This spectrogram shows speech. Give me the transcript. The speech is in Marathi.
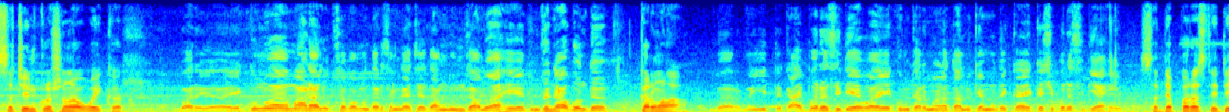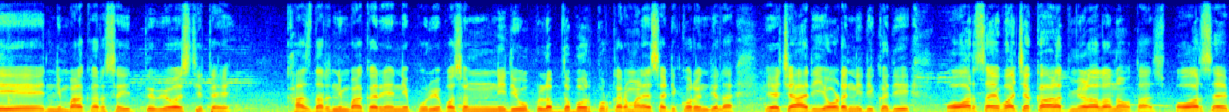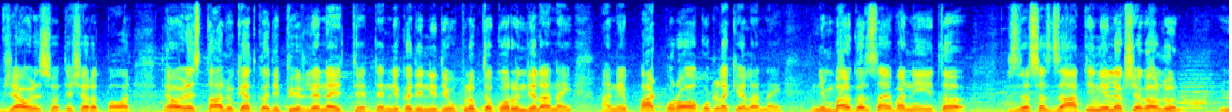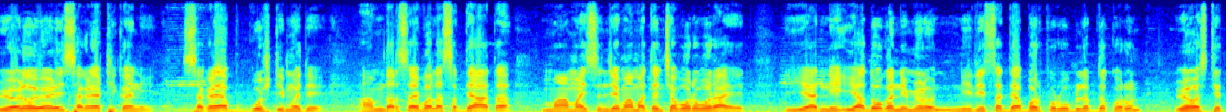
सचिन कृष्णराव वैकर. बरं एकूण माढा लोकसभा मतदारसंघाचं धामधूम चालू आहे. तुमचं गाव कोणतं? करमाळा. बरं मग इथं काय परिस्थिती आहे? एकूण करमाळा तालुक्यामध्ये काय कशी परिस्थिती आहे? सध्या परिस्थिती निंबाळकर सहित व्यवस्थित आहे. खासदार निंबाळकर यांनी पूर्वीपासून निधी उपलब्ध भरपूर करमाळ्यासाठी करून दिला. याच्या आधी एवढा निधी कधी पवारसाहेबाच्या काळात मिळाला नव्हता. पवारसाहेब ज्यावेळेस होते शरद पवार त्यावेळेस तालुक्यात कधी फिरले नाहीत ते. त्यांनी कधी निधी उपलब्ध करून दिला नाही आणि पाठपुरावा कुठला केला नाही. निंबाळकर साहेबांनी इथं जसं जातीने लक्ष घालून वेळोवेळी सगळ्या ठिकाणी सगळ्या गोष्टीमध्ये आमदार साहेबाला सध्या आता मामा संजय मामा त्यांच्याबरोबर आहेत. यांनी या दोघांनी मिळून निधी सध्या भरपूर उपलब्ध करून व्यवस्थित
